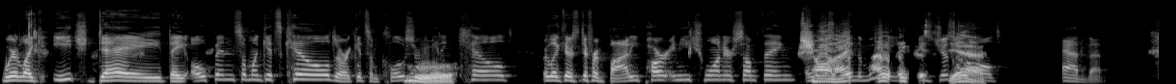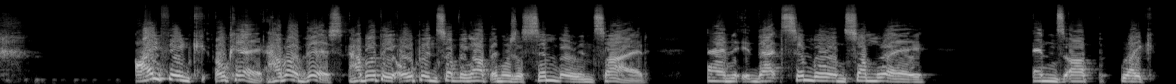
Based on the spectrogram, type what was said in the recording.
where, like, each day they open, someone gets killed, or it gets them closer to getting killed, or like there's different body part in each one or something. And, just- I- and the movie like is just Yeah. called Advent. I think okay. How about this? How about they open something up and there's a symbol inside, and that symbol in some way ends up like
